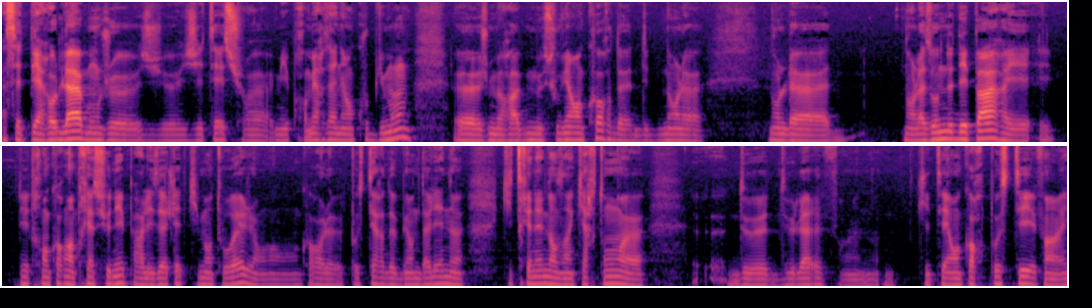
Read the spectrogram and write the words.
à cette période-là, bon, j'étais je, j'étais sur euh, mes premières années en Coupe du Monde. je me, me souviens encore de, dans le dans le dans la zone de départ et, d'être encore impressionné par les athlètes qui m'entouraient. J'ai encore le poster de Björn Dalen euh, qui traînait dans un carton euh, de, de la, qui était encore posté, enfin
